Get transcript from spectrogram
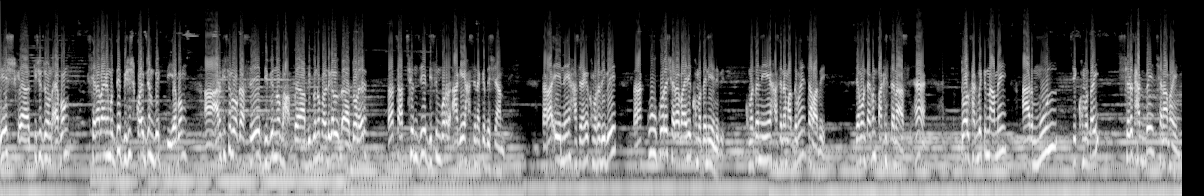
বেশ কিছুজন এবং সেনাবাহিনীর মধ্যে বিশেষ কয়েকজন ব্যক্তি এবং আরও কিছু লোক আছে, বিভিন্ন বিভিন্ন পলিটিক্যাল দলের। তারা চাচ্ছেন যে ডিসেম্বরের আগে হাসিনাকে দেশে আনতে। তারা এনে হাসিনাকে ক্ষমতা দিবে। তারা কু করে সেনাবাহিনী ক্ষমতা নিয়ে নেবে। ক্ষমতা নিয়ে হাসিনার মাধ্যমে চালাবে। যেমনটা এখন পাকিস্তানে আছে হ্যাঁ? দল থাকবে একটা নামে, আর মূল যে ক্ষমতায় সেটা থাকবে সেনাবাহিনী।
